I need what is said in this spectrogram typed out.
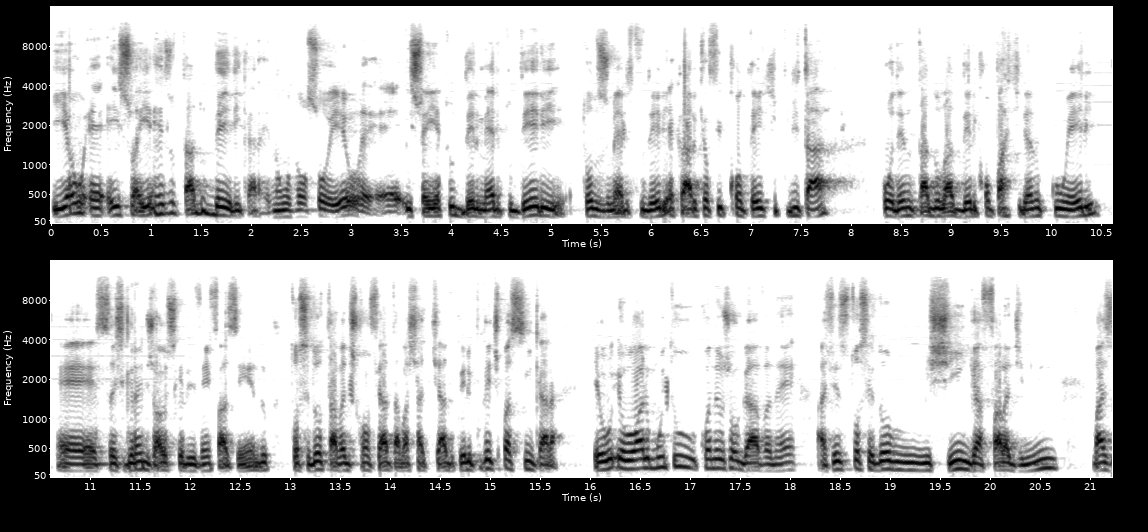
E eu, é, isso aí é resultado dele, cara. Não, não sou eu. É, é isso aí é tudo dele, mérito dele, todos os méritos dele. É claro que eu fico contente de estar tá podendo estar do lado dele, compartilhando com ele é, esses grandes jogos que ele vem fazendo. O torcedor estava desconfiado, estava chateado com ele, porque, tipo assim, cara, eu, eu olho muito quando eu jogava, né? Às vezes o torcedor me xinga, fala de mim, mas,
